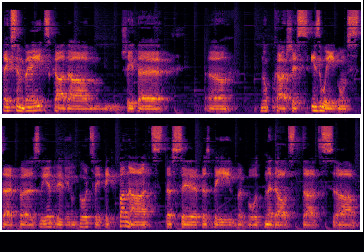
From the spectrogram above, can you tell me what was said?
teiksim, veids, kādā šī te, uh, nu, kā šis izlīgums starp Zviedriju un Turciju tika panākts, tas, ir, tas bija varbūt nedaudz tāds. Uh,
